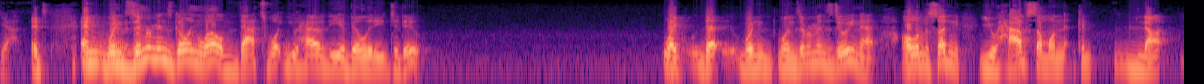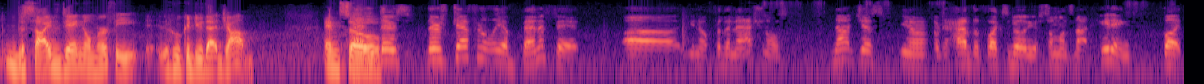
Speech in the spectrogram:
Yeah, it's and when Zimmerman's going well, that's what you have the ability to do. Like that when when Zimmerman's doing that, all of a sudden you have someone that could not besides Daniel Murphy who could do that job. And so And there's there's definitely a benefit, uh, you know, for the Nationals, not just you know to have the flexibility if someone's not hitting, but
